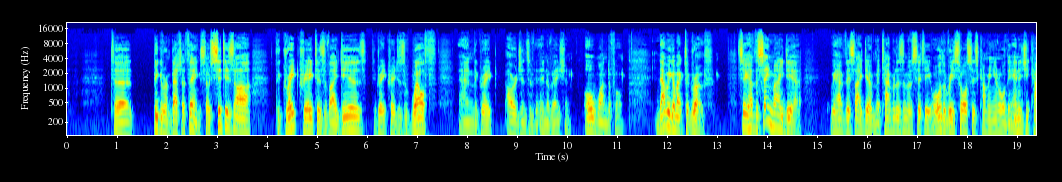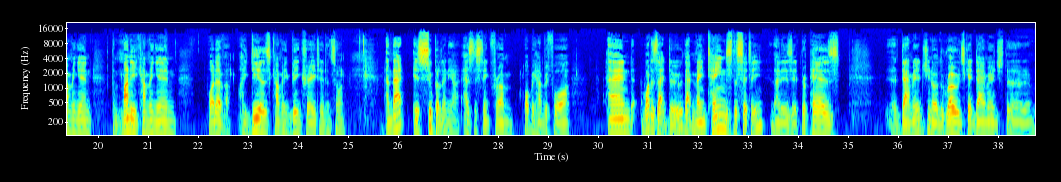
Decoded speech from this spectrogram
to bigger and better things. So cities are the great creators of ideas, the great creators of wealth, and the great origins of innovation. All wonderful. Now we go back to growth. So you have the same idea. We have this idea of metabolism of city, all the resources coming in, all the energy coming in, the money coming in, whatever, ideas coming, being created, and so on. And that is superlinear, as distinct from what we had before. And what does that do? That maintains the city. That is, it repairs uh, damage. You know, the roads get damaged, the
